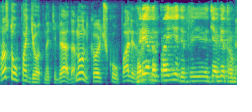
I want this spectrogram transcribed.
просто упадет на тебя, да, ну, он Ковальчуку упали. Да рядом проедет и тебя ветром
